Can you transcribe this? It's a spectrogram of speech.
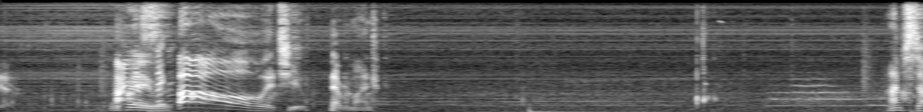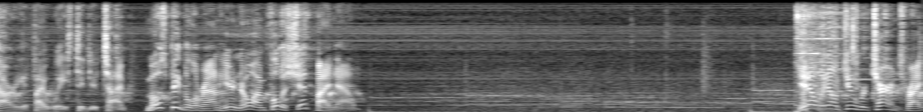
ya. Okay, wait. Oh, it's you. Never mind. I'm sorry if I wasted your time. Most people around here know I'm full of shit by now. You know we don't do returns, right?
